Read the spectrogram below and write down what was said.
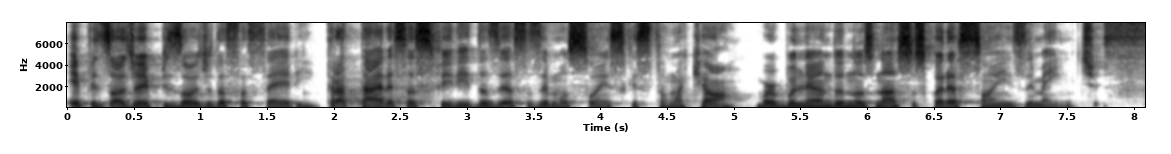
episódio a episódio dessa série. Tratar essas feridas e essas emoções que estão aqui, ó, borbulhando nos nossos corações e mentes.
